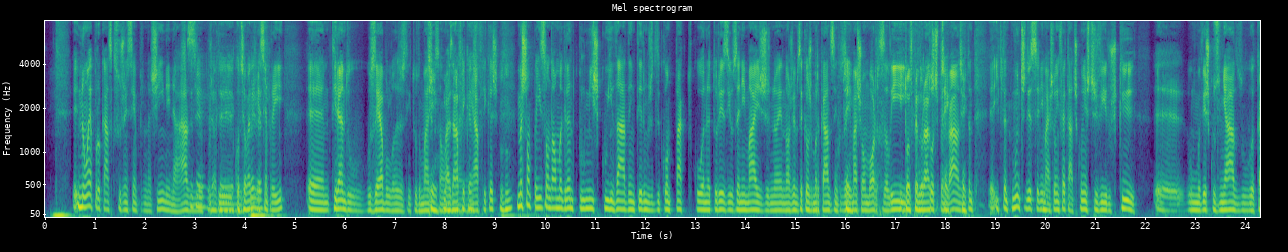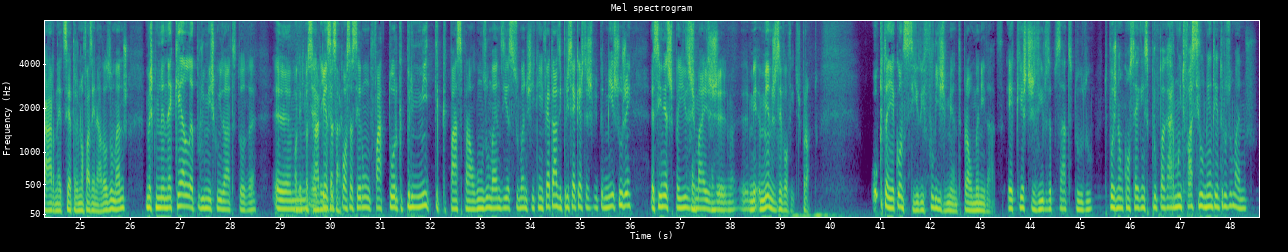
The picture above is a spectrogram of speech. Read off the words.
não é por acaso que surgem sempre na China e na Ásia, Sim, já aconteceu várias é vezes. sempre aí. Uh, tirando os ébolas e tudo mais Sim, que são mais Áfricas. em Áfricas, uhum. mas são países onde há uma grande promiscuidade em termos de contacto com a natureza e os animais, é? Nós vemos aqueles mercados em que os sim. animais são mortos ali, e todos pendurados, todos pendurados sim, sim. Portanto, eh, e portanto muitos desses animais uhum. estão infectados com estes vírus que uma vez cozinhado, a carne, etc., não fazem nada aos humanos, mas que naquela promiscuidade toda uh, pensa-se que possa ser um fator que permite que passe para alguns humanos e esses humanos fiquem infectados, e por isso é que estas epidemias surgem assim nesses países sim, mais sim. Uh, menos desenvolvidos. Pronto. O que tem acontecido, e felizmente para a humanidade, é que estes vírus, apesar de tudo, depois não conseguem se propagar muito facilmente entre os humanos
